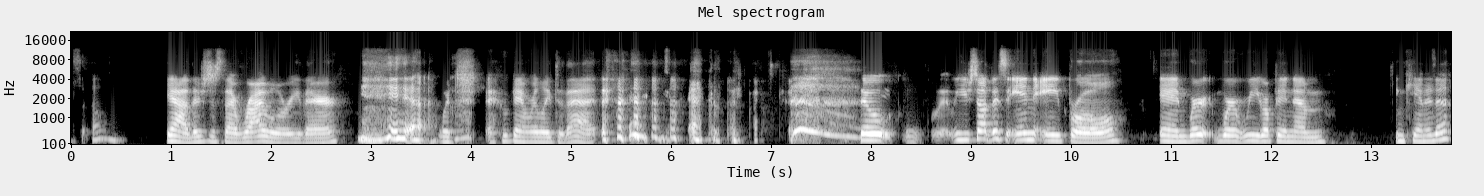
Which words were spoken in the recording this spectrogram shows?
So yeah, there's just that rivalry there. yeah. Which who can relate to that? so you shot this in April and where where were you up in um in Canada?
